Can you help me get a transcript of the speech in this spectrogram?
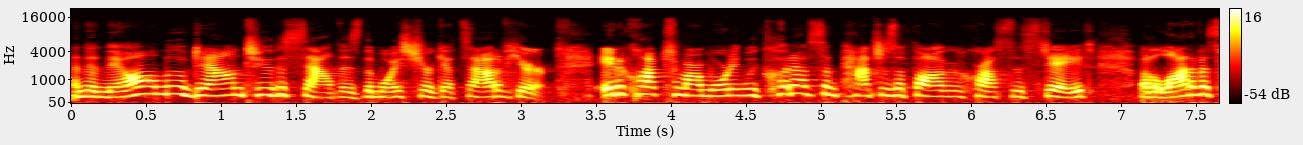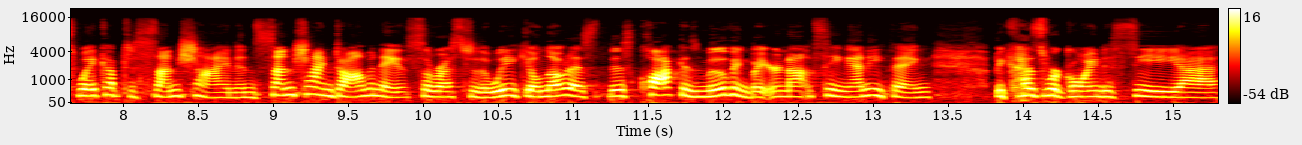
and then they all move down to the south as the moisture gets out of here. 8 o'clock tomorrow morning, we could have some patches of fog across the state, but a lot of us wake up to sunshine, and sunshine dominates the rest of the week. You'll notice this clock is moving, but you're not seeing anything because we're going to see uh,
